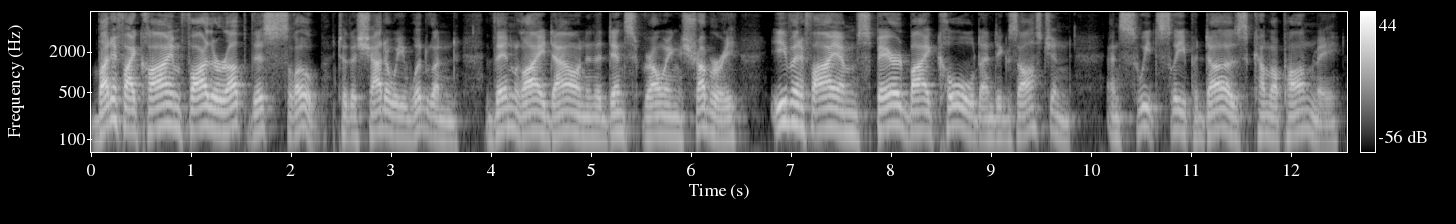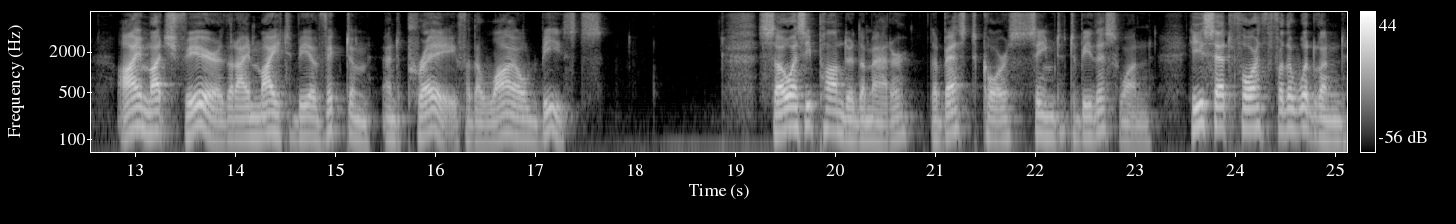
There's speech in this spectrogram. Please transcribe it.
But if I climb farther up this slope to the shadowy woodland, then lie down in the dense growing shrubbery, even if I am spared by cold and exhaustion, and sweet sleep does come upon me, I much fear that I might be a victim and prey for the wild beasts. So, as he pondered the matter, the best course seemed to be this one. He set forth for the woodland,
